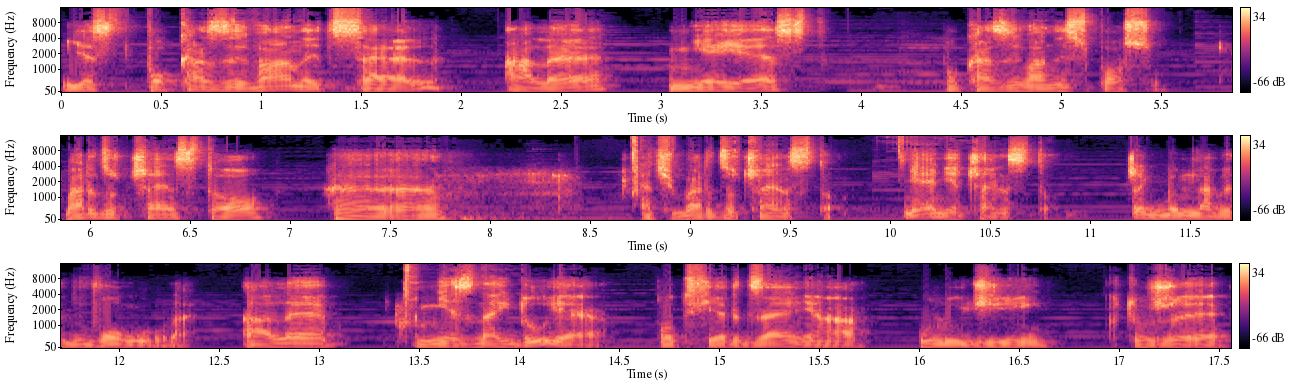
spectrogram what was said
Jest pokazywany cel, ale nie jest pokazywany sposób. Bardzo często, e, znaczy bardzo często, nie, nie często, rzekłbym nawet w ogóle, ale nie znajduję potwierdzenia u ludzi, którzy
